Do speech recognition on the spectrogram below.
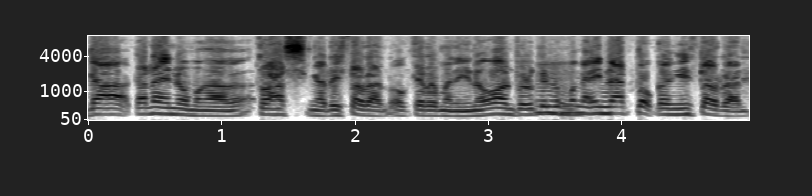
ga kanay no mga class nga restaurant okay ra man hinoon pero kung mga inato kang restaurant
